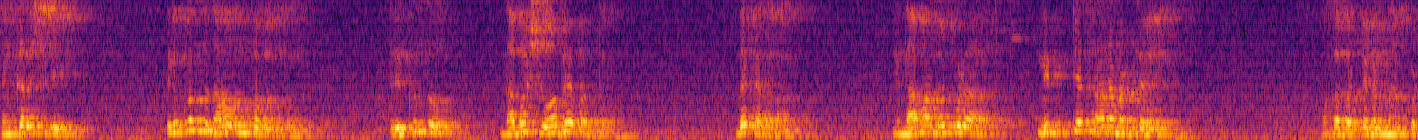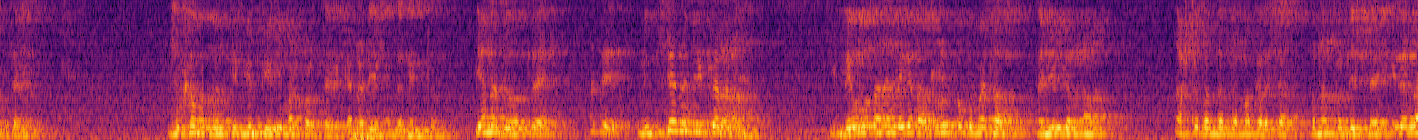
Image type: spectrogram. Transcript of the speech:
ಶಂಕರಶ್ರೀ ಇದಕ್ಕೊಂದು ನವರೂಪ ಬಂತು. ಇದಕ್ಕೊಂದು ನವಶೋಭೆ ಬಂತು. ಬೇಕಲ್ಲ ಈ ನಾವಾದರೂ ಕೂಡ ನಿತ್ಯ ಸ್ನಾನ ಮಾಡ್ತೇವೆ. ಹೊಸ ಬಟ್ಟೆಗಳನ್ನು ಹಾಕ್ಕೊಡ್ತೇವೆ. ಮುಖವನ್ನು ತಿದ್ದಿ ತೀರಿ ಮಾಡ್ಕೊಳ್ತೇವೆ ಕನ್ನಡಿಯ ಮುಂದೆ ನಿಂತು. ಏನದು ಅಂದರೆ, ಅದೇ ನಿತ್ಯ ನವೀಕರಣ ಈ ದೇವಸ್ಥಾನಗಳಿಗೆಲ್ಲ ಅಪರೂಪಕ್ಕೊಮ್ಮೆ ಸಾಕು. ನವೀಕರಣ ಅಷ್ಟಬಂಧ ಬ್ರಹ್ಮಕಲಶ ಪುನಃ ಪ್ರತಿಷ್ಠೆ ಇದೆಲ್ಲ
